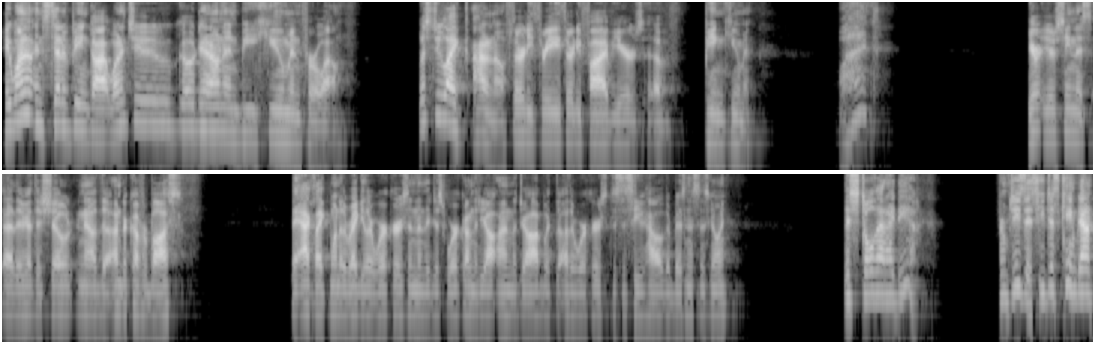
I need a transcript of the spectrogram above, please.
hey, why don't, instead of being God, why don't you go down and be human for a while? Let's do like, I don't know, 33, 35 years of being human. What? You're, you're seeing this, uh, they've got this show now, The Undercover Boss. They act like one of the regular workers and then they just work on the, on the job with the other workers just to see how their business is going. They stole that idea from Jesus. He just came down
